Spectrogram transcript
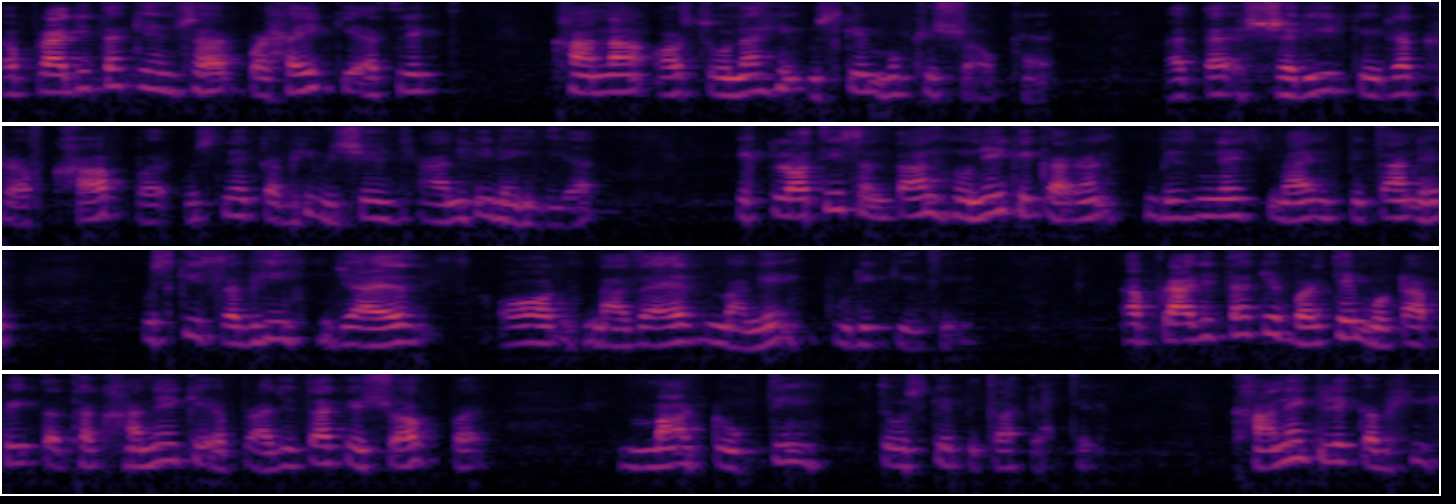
अपराजिता के अनुसार पढ़ाई के अतिरिक्त खाना और सोना ही उसके मुख्य शौक हैं। अतः शरीर के रख रखाव पर उसने कभी विशेष ध्यान ही नहीं दिया। इकलौती संतान होने के कारण बिजनेसमैन पिता ने उसकी सभी जायज़ और नाजायज़ मांगें पूरी की थी। अपराजिता के बढ़ते मोटापे तथा खाने के अपराजिता के शौक पर माँ टोकती तो उसके पिता कहते, खाने के लिए कभी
